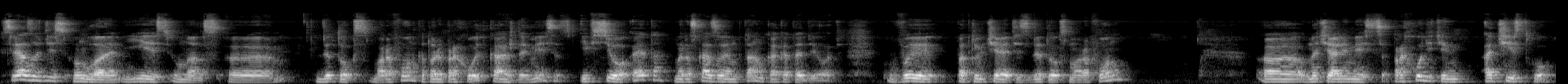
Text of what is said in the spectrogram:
связывайтесь онлайн. Есть у нас э, детокс-марафон, который проходит каждый месяц. И все это мы рассказываем там, как это делать. Вы подключаетесь к детокс-марафону в начале месяца, проходите очистку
